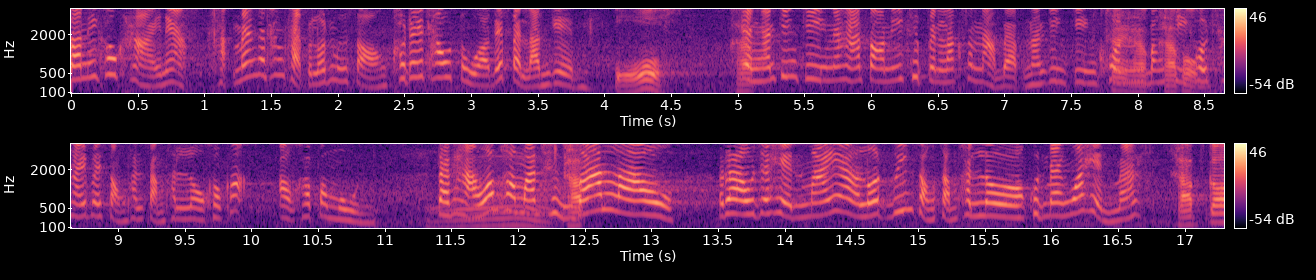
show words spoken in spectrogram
ตอนนี้เขาขายเนี่ยแม้กระทั่งขายเป็นรถมือสองเขาได้เท่าตัวได้แปดล้านเยน โอ้ ครัอบย่างนั้นจริง ๆนะคะ ตอนนี้คือเป็นลักษณะแบบนั้นจริง ๆ คนใช่ครับบางครับทีผมเขาใช้ไป 2,000 3,000 โลเขาก็เอาเข้าประมูล แต่ถามว่าพอมาถึงครับ บ้านเรา เราจะเห็นไหมอะรถวิ่ง 2 3 0 0 0 โล คุณแบงค์ว่าเห็นไหมครับ ก็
